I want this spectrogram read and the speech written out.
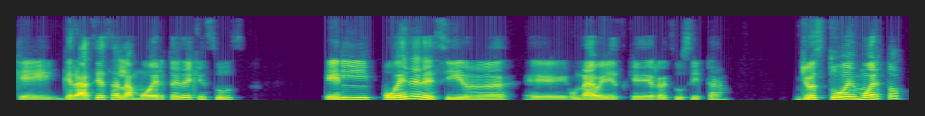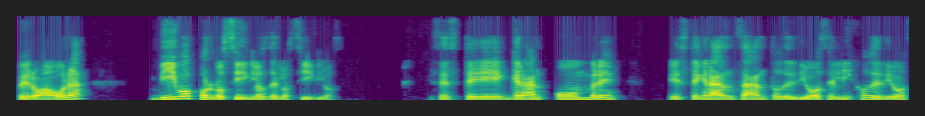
que gracias a la muerte de Jesús, Él puede decir eh, una vez que resucita, yo estuve muerto, pero ahora vivo por los siglos de los siglos. Es este gran hombre, este gran santo de Dios, el Hijo de Dios,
